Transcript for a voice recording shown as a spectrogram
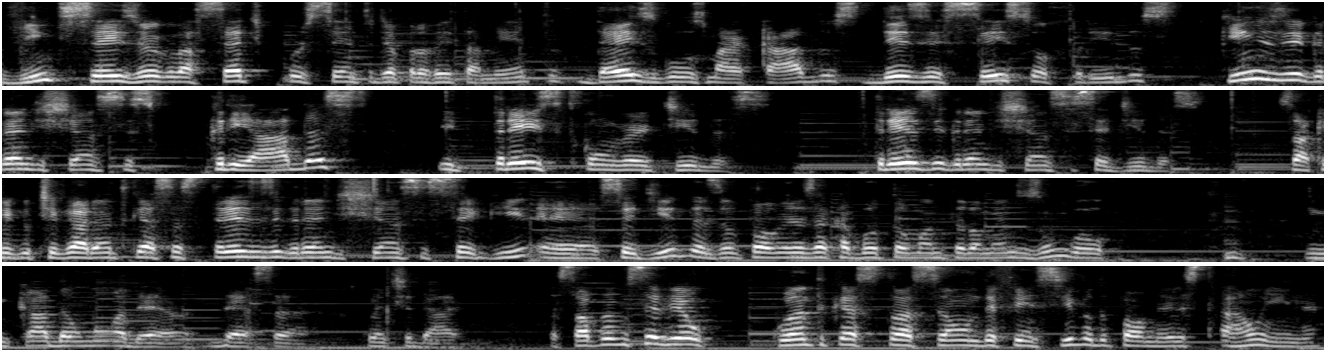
26,7% de aproveitamento, 10 gols marcados, 16 sofridos, 15 grandes chances criadas e 3 convertidas. 13 grandes chances cedidas. Só que eu te garanto que essas 13 grandes chances é, cedidas, o Palmeiras acabou tomando pelo menos um gol em cada uma dela, dessa quantidade. É só para você ver o quanto que a situação defensiva do Palmeiras está ruim, né?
